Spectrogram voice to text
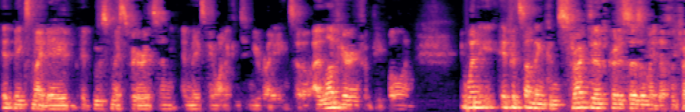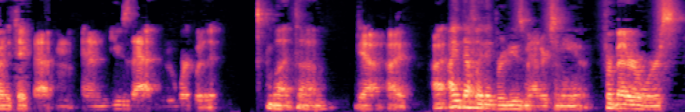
it makes my day. It boosts my spirits and, and makes me want to continue writing. So I love hearing from people. And when, if it's something constructive criticism, I definitely try to take that and, and use that and work with it. But, um, yeah, I, I, I definitely think reviews matter to me, for better or worse.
